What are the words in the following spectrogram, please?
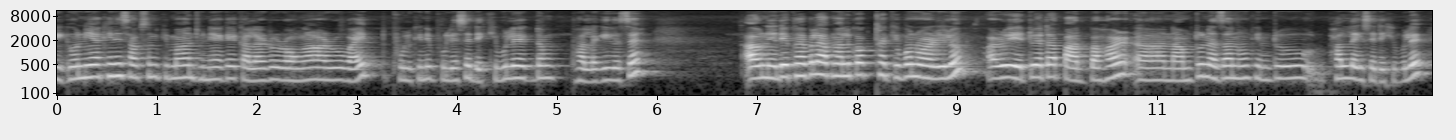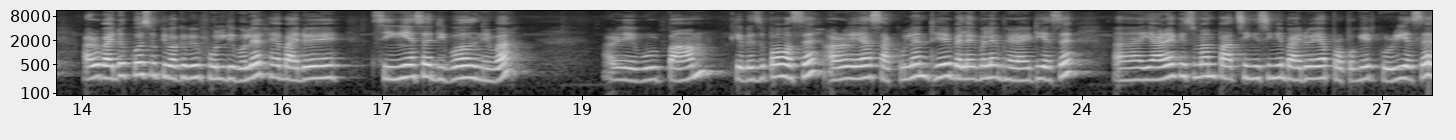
বেঙুনীয়াখিনি চাওকচোন কিমান ধুনীয়াকৈ কালাৰটো ৰঙা আৰু হোৱাইট ফুলখিনি ফুলি আছে দেখিবলৈ একদম ভাল লাগি গৈছে। আৰু নেদেখুৱাই পেলাই আপোনালোকক থাকিব নোৱাৰিলোঁ। আৰু এইটো এটা পাতবাহাৰ নামটো নাজানো কিন্তু ভাল লাগিছে দেখিবলৈ। আৰু বাইদেউক কৈছোঁ কিবা কিবি ফুল দিবলৈ। সেই বাইদেৱে ছিঙি আছে দিব যেনিবা। আৰু এইবোৰ পাম কেইবাজোপাও আছে। আৰু এয়া চাকুলেণ্ট ঢেৰ বেলেগ বেলেগ ভেৰাইটি আছে। ইয়াৰে কিছুমান পাত ছিঙি ছিঙি বাইদেৱে এয়া প্ৰপগেট কৰি আছে।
